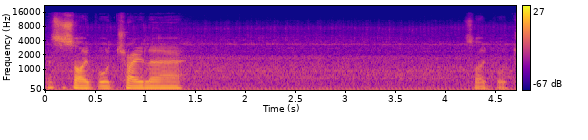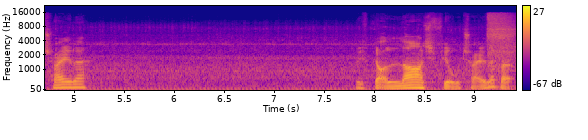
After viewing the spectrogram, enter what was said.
That's a sideboard trailer. Sideboard trailer. We've got a large fuel trailer, but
